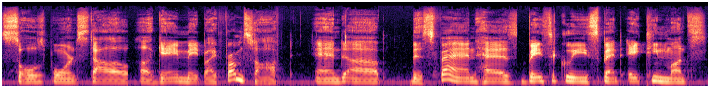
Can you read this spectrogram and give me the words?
Soulsborne style uh, game made by FromSoft, and uh, this fan has basically spent 18 months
